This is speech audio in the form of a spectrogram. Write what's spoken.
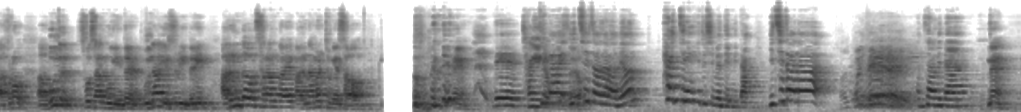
앞으로 어, 모든 소상공인들, 문화예술인들이 아름다운 사람과의 만남을 통해서 네, 네, 창의적으로 제가 했어요. 이치전화라면 파이팅 해주시면 됩니다. 이치전화 파이팅! 감사합니다. 네,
